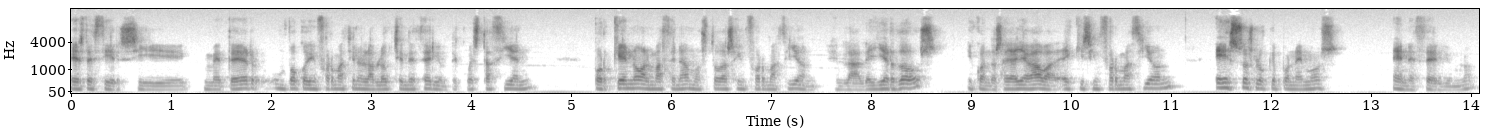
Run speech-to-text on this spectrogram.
es decir, si meter un poco de información en la blockchain de Ethereum te cuesta 100, ¿por qué no almacenamos toda esa información en la Layer 2 y cuando se haya llegado a X información, eso es lo que ponemos en Ethereum. ¿no?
